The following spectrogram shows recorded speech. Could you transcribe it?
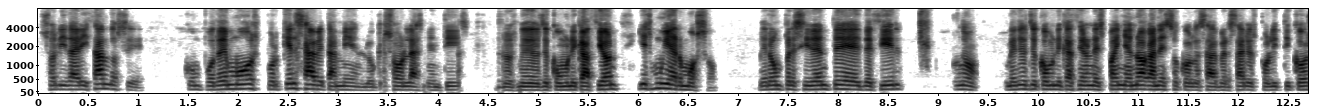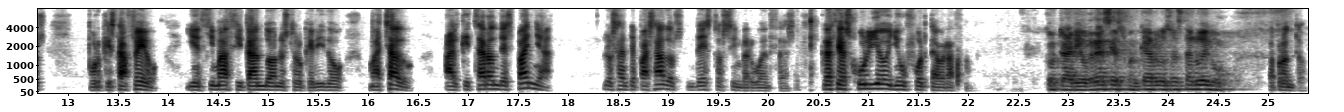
solidarizándose con Podemos porque él sabe también lo que son las mentiras de los medios de comunicación y es muy hermoso ver a un presidente decir, no, medios de comunicación en España no hagan eso con los adversarios políticos porque está feo. Y encima citando a nuestro querido Machado, al que echaron de España los antepasados de estos sinvergüenzas. Gracias, Julio, y un fuerte abrazo. Contrario, gracias, Juan Carlos. Hasta luego. Hasta pronto.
